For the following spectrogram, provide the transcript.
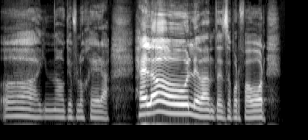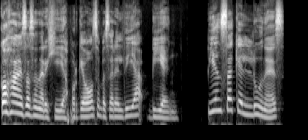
ay, no, qué flojera. Hello, levántense por favor, cojan esas energías porque vamos a empezar el día bien. Piensa que el lunes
